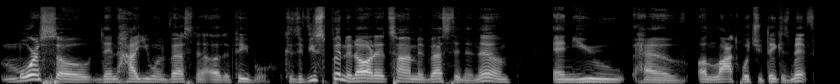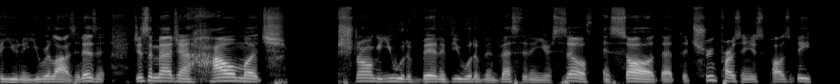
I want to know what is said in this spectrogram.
more so than how you invest in other people. Because if you spending all that time investing in them and you have unlocked what you think is meant for you and you realize it isn't, just imagine how much stronger you would have been if you would have invested in yourself and saw that the true person you're supposed to be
